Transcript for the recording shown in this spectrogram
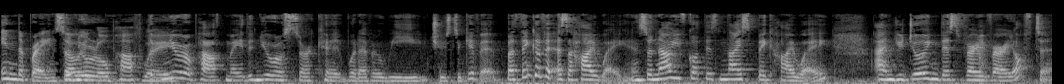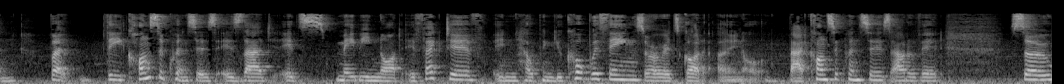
In the brain. So the neural pathway. The neural pathway, the neural circuit, whatever we choose to give it. But think of it as a highway. And so now you've got this nice big highway and you're doing this very, very often. But the consequences is that it's maybe not effective in helping you cope with things or it's got, uh, you know, bad consequences out of it. So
